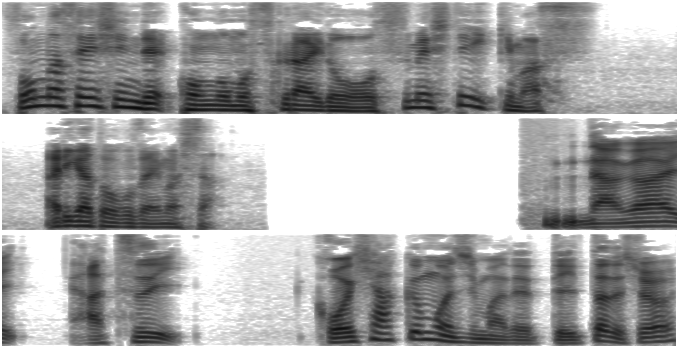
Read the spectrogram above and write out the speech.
そんな精神で今後もスクライドをお勧めしていきます。ありがとうございました。長い、熱い。500文字までって言ったでしょ？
